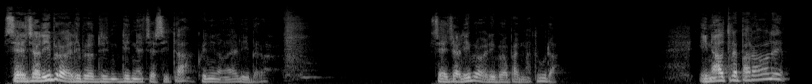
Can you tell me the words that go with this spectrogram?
Se è già libero è libero di, di necessità, quindi non è libero. Se è già libero è libero per natura. In altre parole,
